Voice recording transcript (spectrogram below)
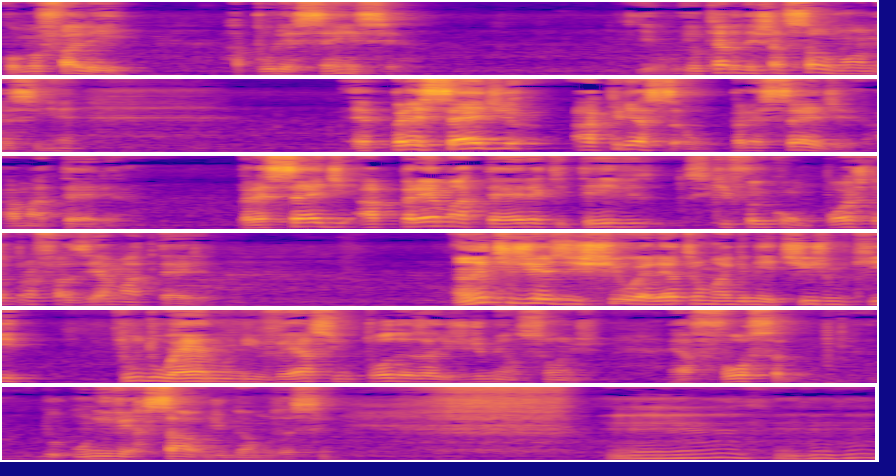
Como eu falei, a pura essência, eu, eu quero deixar só o nome assim, é, é precede a criação, precede a matéria, precede a pré-matéria que teve, que foi composta para fazer a matéria. Antes de existir o eletromagnetismo que tudo é no universo em todas as dimensões. É a força universal, digamos assim. Hum, hum, hum,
